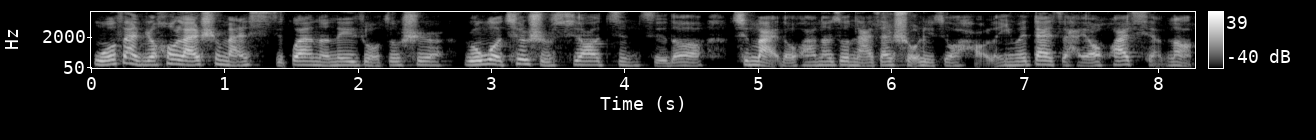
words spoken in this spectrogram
我反正后来是蛮习惯的那种，就是如果确实需要紧急的去买的话，那就拿在手里就好了，因为袋子还要花钱呢。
